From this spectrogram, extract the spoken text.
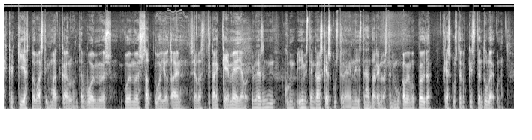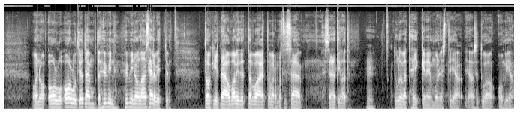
ehkä kiehtovasti matkailuun, että voi myös, voi myös sattua jotain sellaista, että kaikkea ei mene. Ja yleensä kun ihmisten kanssa keskustelee, niin niistähän tarinoista niin mukavimmat pöytäkeskustelukin sitten tulee, kun on ollut, ollut jotain, mutta hyvin, hyvin ollaan selvitty. toki tämä on valitettavaa, että varmasti sää, säätilat Hmm. tulevat heikkeneen monesti ja, ja se tuo omia,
